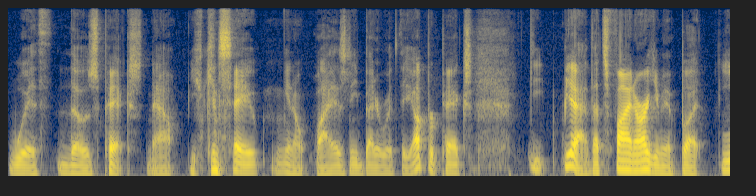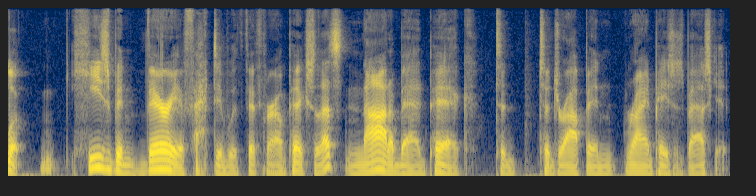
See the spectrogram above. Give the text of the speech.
with those picks. Now, you can say, you know, why isn't he better with the upper picks? Yeah, that's fine argument, but look, he's been very effective with fifth round picks, so that's not a bad pick to to drop in Ryan Pace's basket.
